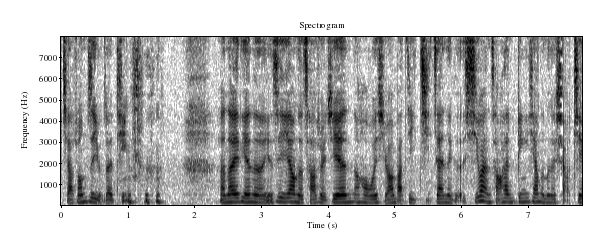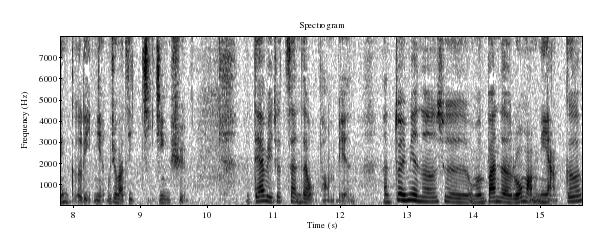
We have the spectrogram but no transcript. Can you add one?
假装自己有在听。啊，那一天呢也是一样的茶水间，然后我也喜欢把自己挤在那个洗碗槽和冰箱的那个小间隔里面，我就把自己挤进去。David 就站在我旁边，那对面呢是我们班的罗马尼亚哥。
